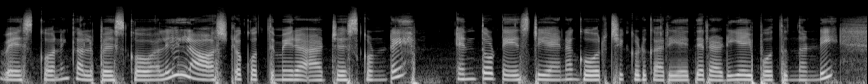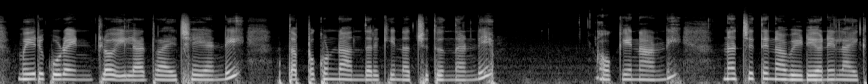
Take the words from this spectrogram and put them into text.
వేసుకొని కలిపేసుకోవాలి. లాస్ట్లో కొత్తిమీర యాడ్ చేసుకుంటే ఎంతో టేస్టీ అయిన గోరుచిక్కుడు కర్రీ అయితే రెడీ అయిపోతుందండి. మీరు కూడా ఇంట్లో ఇలా ట్రై చేయండి. తప్పకుండా అందరికీ నచ్చుతుందండి. ఓకేనా అండి? నచ్చితే నా వీడియోని లైక్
